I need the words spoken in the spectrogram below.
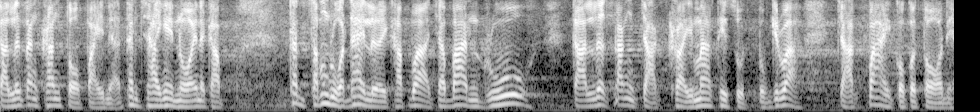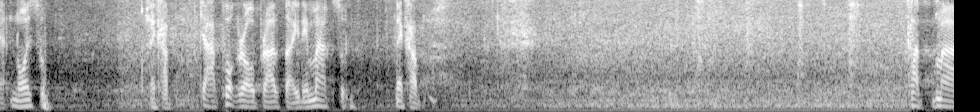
การเลือกตั้งครั้งต่อไปเนี่ยท่านใช้ง่ายน้อยนะครับ ท่านสำรวจได้เลยครับว่าชาวบ้านรู้การเลือกตั้งจากใครมากที่สุด ผมคิดว่าจากป้ายกกตเนี่ยน้อยสุดนะครับ จากพวกเราปราศัยในมากสุดนะครับ ถัดมา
